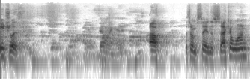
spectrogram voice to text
Speechless. Filling it. Oh, that's what I'm saying. The second one,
